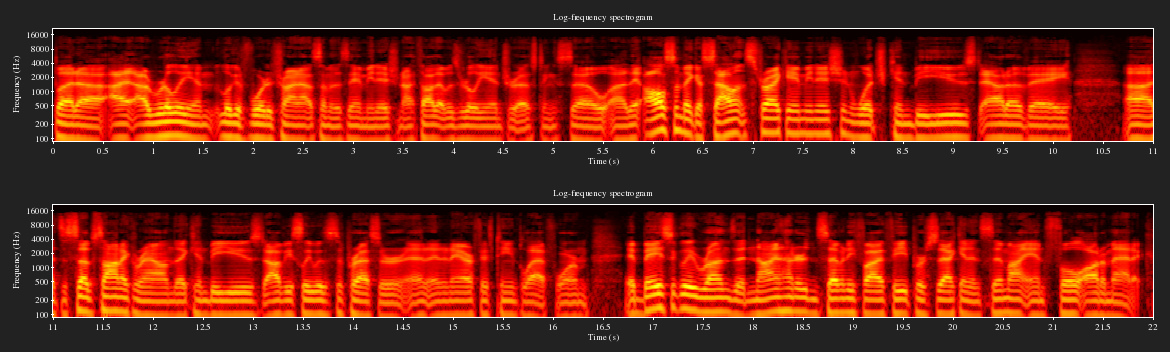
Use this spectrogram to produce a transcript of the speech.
but uh, I, I, really am looking forward to trying out some of this ammunition. I thought that was really interesting. So uh, they also make a silent strike ammunition, which can be used out of a uh, it's a subsonic round that can be used, obviously, with a suppressor and, and, an AR-15 platform. It basically runs at 975 feet per second in semi and full automatic.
